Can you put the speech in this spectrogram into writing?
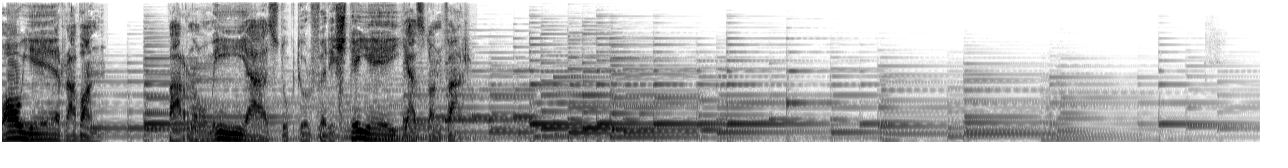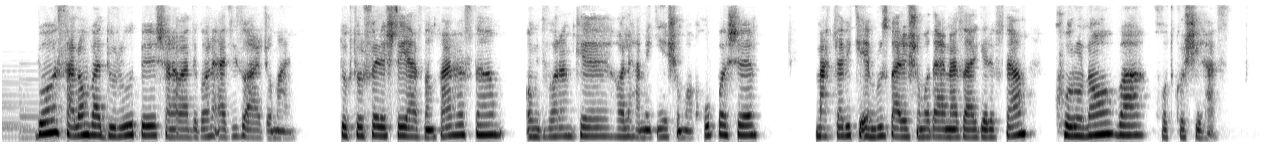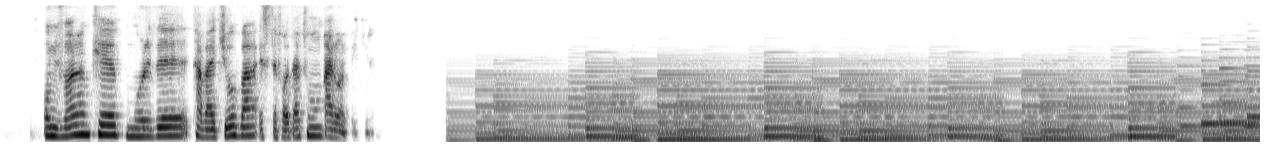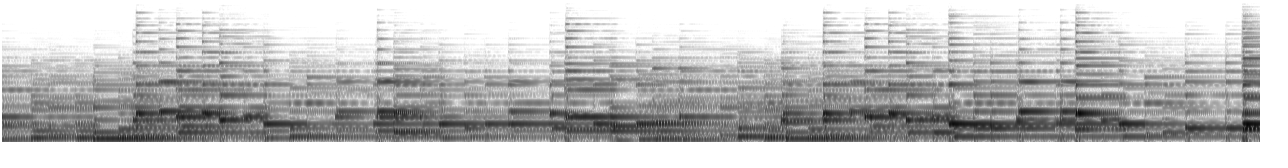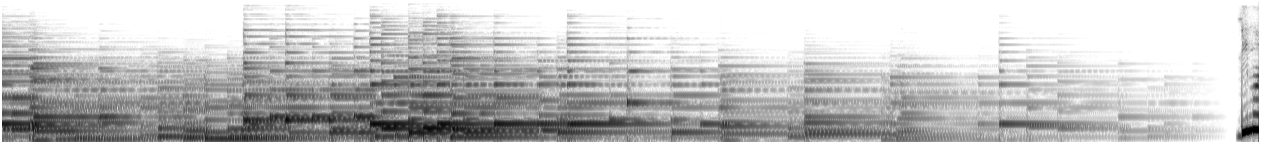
آوای روان. برنامه از دکتر فرشته یزدانفر. با سلام و درود به شنوندگان عزیز و ارجمند. دکتر فرشته یزدانفر هستم. امیدوارم که حال همگی شما خوب باشه. مطلبی که امروز برای شما در نظر گرفتم کرونا و خودکشی هست. امیدوارم که مورد توجه و استفادهتون قرار بگیره.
